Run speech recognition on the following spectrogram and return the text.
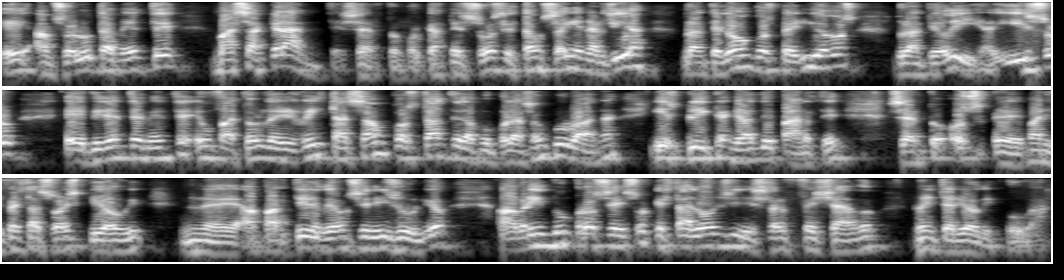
é absolutamente masacrante, certo? Porque as pessoas estão sem energia durante longos períodos durante o día e iso evidentemente é un factor de irritación constante da populación cubana e explica en grande parte, certo, as eh, que houve eh, a partir de 11 de julho, abrindo um processo que está longe de ser fechado no interior de Cuba.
